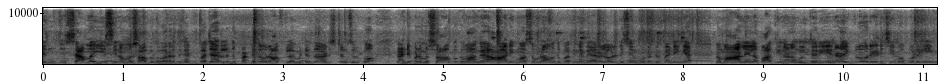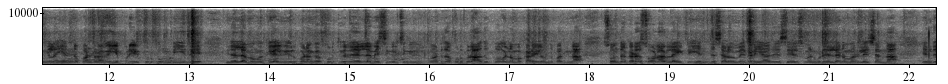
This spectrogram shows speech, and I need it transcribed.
எந்த செம ஈஸி நம்ம ஷாப்புக்கு வர்றதுக்கு. பஜார்லேருந்து பக்கத்தில் ஒரு ஹாஃப் கிலோமீட்டர் தான் டிஸ்டன்ஸ் இருக்கும். கண்டிப்பாக நம்ம ஷாப்புக்கு வாங்க. ஆடி மாதம்லாம் வந்து பார்த்தீங்கன்னா வேற லெவல் டிசைன் போட்டுருப்பேன் நீங்கள் நம்ம ஆன்லைனில் பார்த்தீங்கன்னா உங்களுக்கு தெரியும். என்னடா இவ்வளோ ரேட் சீப்பாக போடுறீங்க? இவங்கெல்லாம் என்ன பண்ணுறாங்க எப்படி கொடுக்க முடியுது? இதெல்லாமே உங்கள் கேள்வி இருக்கும் நாங்கள் கொடுத்துக்கிறது எல்லாமே சிங்கிள் சிங்கிள் மட்டும் தான் கொடுக்குறோம். அது போக நம்ம கடையில் வந்து பார்த்தீங்கன்னா சொந்த கடை சோலார் லைட்டு எந்த செலவுமே கிடையாது. சேல்ஸ்மேன் கூட எல்லாம் நம்ம ரிலேஷன் தான். எந்த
